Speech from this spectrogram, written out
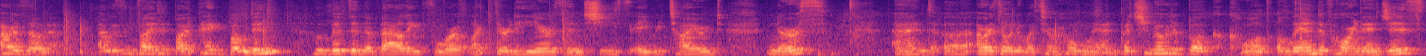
Arizona. I was invited by Peg Bowden, who lived in the valley for like 30 years, and she's a retired nurse. And uh, Arizona was her homeland. But she wrote a book called A Land of Hard Edges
